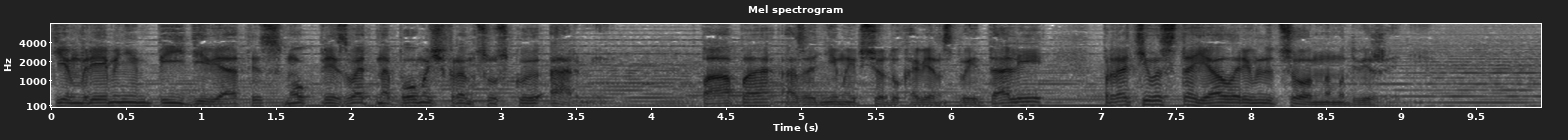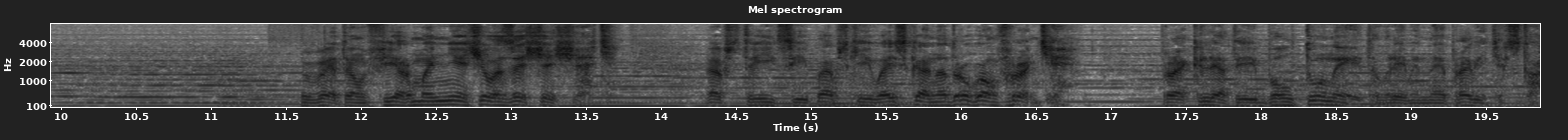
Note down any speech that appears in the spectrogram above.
Тем временем Пий IX смог призвать на помощь французскую армию. Папа, а за ним и все духовенство Италии, противостояло революционному движению. В этом ферма нечего защищать. Австрийцы и папские войска на другом фронте. Проклятые болтуны — это временное правительство.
